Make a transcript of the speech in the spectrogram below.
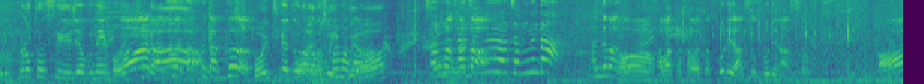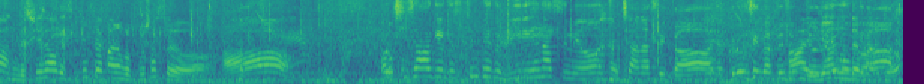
우리 프로토스 유저분의 멀티가. 아, dark, dark, dark. 멀티가 와, 돌아가고 이거 설마, 있고요. 설마, 잡는다, 설마. 잡는다, 잡는다. 한 대만 더. 어. 잡았다, 잡았다. 소리 났어, 소리 났어. 아, 근데 치사하게 stimpack 하는 걸 부셨어요. 아. 어, 치사하게 그 stimpack을 미리 해놨으면 좋지 않았을까 하는 그런 생각도 좀 아, 저는 이겼는데 해봅니다. 말이죠.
